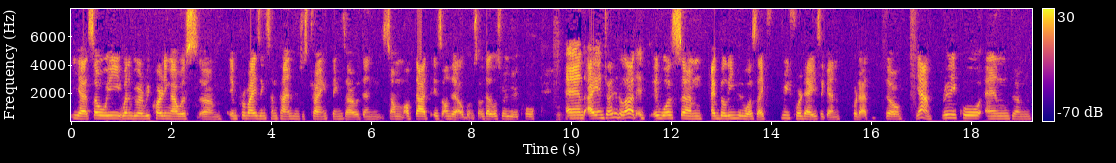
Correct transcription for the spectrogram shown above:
Yeah. So we, when we were recording, I was um, improvising sometimes and just trying things out, and some of that is on the album. So that was really really cool, and I enjoyed it a lot. It it was, um, I believe, it was like three four days again for that. So yeah, really cool and. Um,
